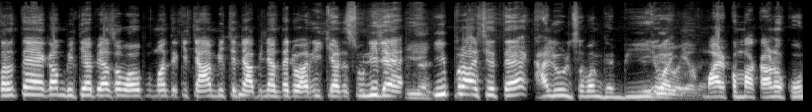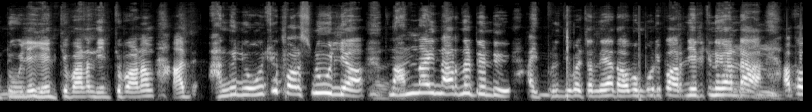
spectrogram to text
പ്രത്യേകം വിദ്യാഭ്യാസ വകുപ്പ് മന്ത്രിക്ക് ചാമ്പ്യൻസിന്റെ അഭിനന്ദനം അറിയിക്കുകയാണ് സുനിലെ. ഈ പ്രാവശ്യത്തെ കലോത്സവം ഗംഭീരമായി. മഴക്കുമ്പക്കാണോ കൂട്ടൂല? എനിക്ക് വേണം എനിക്ക് വേണം. അത് അങ്ങനെ ഒരു പ്രശ്നവുമില്ല. നന്നായി നടന്നിട്ടുണ്ട്. ഐ പ്രതിപക്ഷ നേതാവും കൂടി പറഞ്ഞിരിക്കുന്നത് കണ്ട. അപ്പൊ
